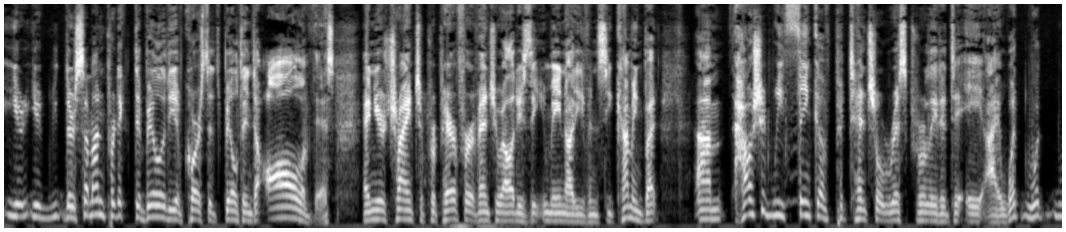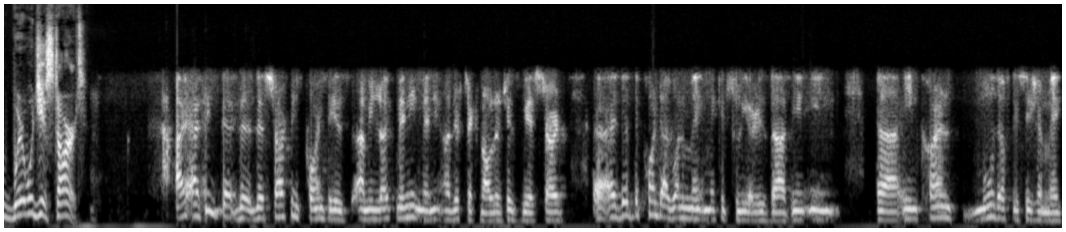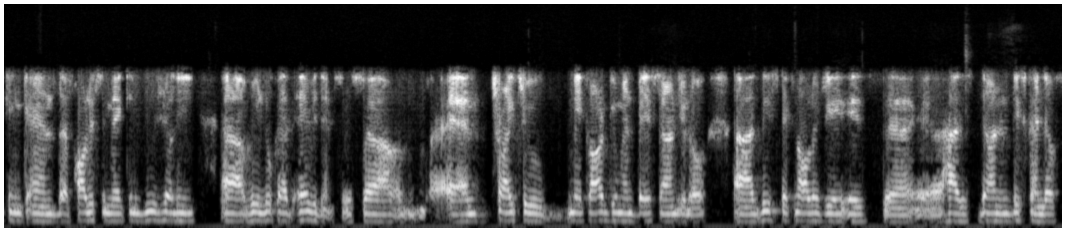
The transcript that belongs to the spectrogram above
you, you, there's some unpredictability, of course, that's built into all of this, and you're trying to prepare for eventualities that you may not even see coming. But um, how should we think of potential risks related to AI? What what where would you start? I, I think that the, the starting point is, I mean, like many many other technologies, we start. Uh, the, the point I want to make, make it clear is that in, in uh, in current mode of decision making and uh, policy making, usually uh, we look at evidences uh, and try to make argument based on, you know, uh, this technology is uh, has done this kind of,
